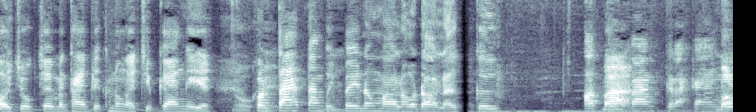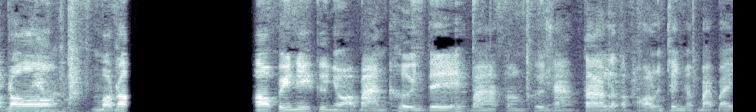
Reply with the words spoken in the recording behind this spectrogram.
រឲ្យជោគជ័យបន្ថែមទៀតក្នុងអាជីពការងារប៉ុន្តែតាំងពីពេលហ្នឹងមករហូតដល់ឥឡូវគឺអត់បានក្រាស់ការងារមកដល់មកដល់ដល់ពេលនេះគឺខ្ញុំអត់បានឃើញទេ បាទអត់ឃើញថាតើលទ្ធផលនឹងចេញមកបែបបែប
